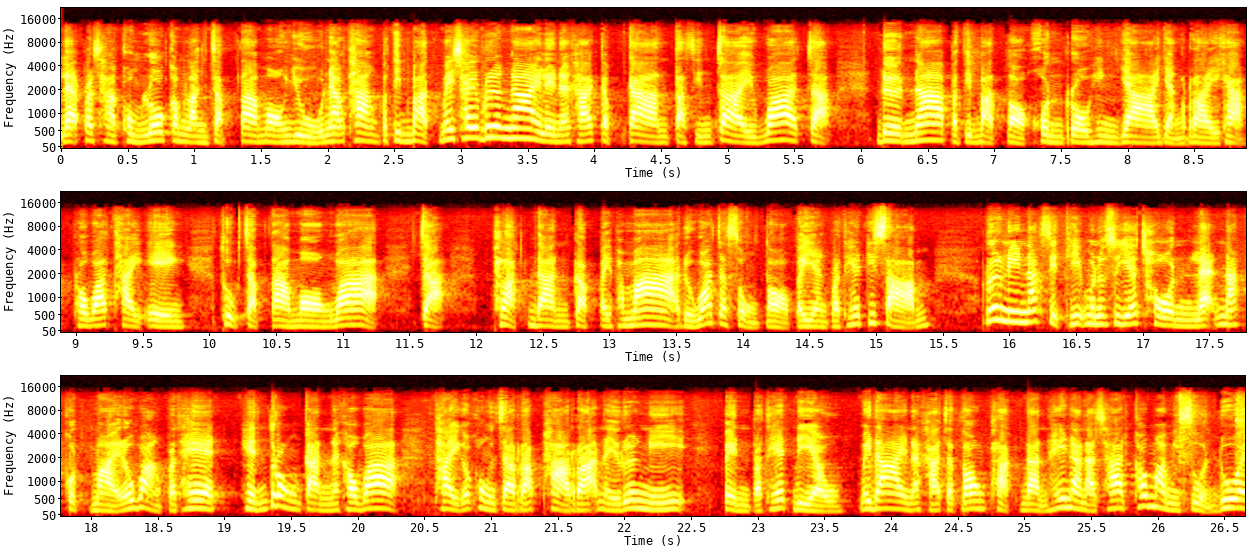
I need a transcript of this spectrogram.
และประชาคมโลกกำลังจับตามองอยู่ แนวทางปฏิบัติไม่ใช่เรื่องง่ายเลยนะคะ กับการตัดสินใจว่าจะเดินหน้าปฏิบัติต่อคนโรฮิงญาอย่างไรค่ะ เพราะว่าไทยเองถูกจับตามองว่าจะผลักดันกลับไปพม่า หรือว่าจะส่งต่อไปยังประเทศที่ 3 เรื่องนี้นักสิทธิมนุษยชน และนักกฎหมายระหว่างประเทศ เห็นตรงกันนะคะว่า ไทยก็คงจะรับภาระในเรื่องนี้เป็นประเทศเดียวไม่ได้นะคะ จะต้องผลักดันให้นานาชาติเข้ามามีส่วนด้วย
